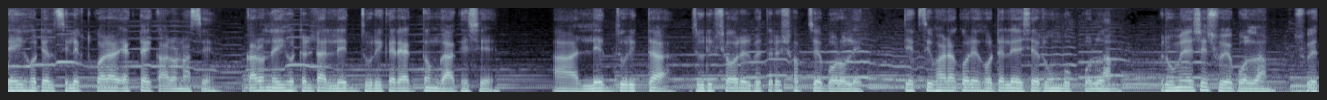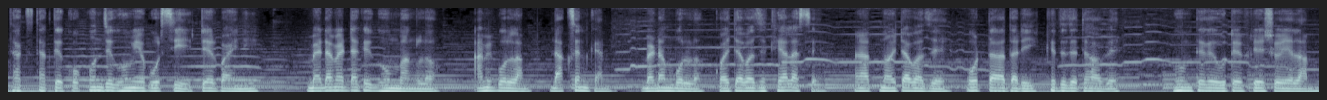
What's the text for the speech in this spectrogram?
এই হোটেল সিলেক্ট করার একটাই কারণ আছে। কারণ এই হোটেলটা লেক জুরিকের একদম গা ঘেসে আর লেক জুরিকটা জুরিক শহরের ভেতরে সবচেয়ে বড় লেক। ট্যাক্সি ভাড়া করে হোটেলে এসে রুম বুক করলাম। রুমে এসে শুয়ে পড়লাম। শুয়ে থাকতে থাকতে কখন যে ঘুমিয়ে পড়ছি টের পাইনি। ম্যাডামের ডাকে ঘুম ভাঙলো। আমি বললাম, ডাকছেন কেন? ম্যাডাম বলল, কয়টা বাজে খেয়াল আছে? রাত নয়টা বাজে। ওর তাড়াতাড়ি খেতে যেতে হবে। ঘুম থেকে উঠে ফ্রেশ হয়ে এলাম।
